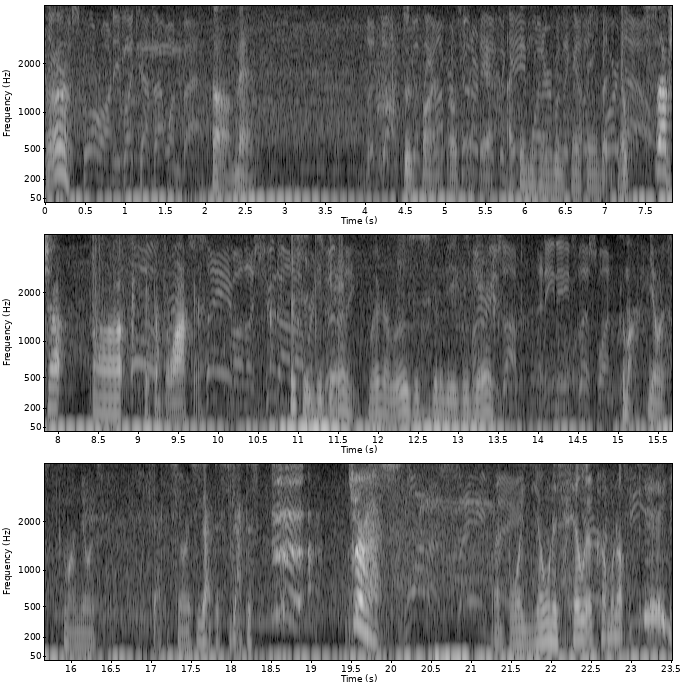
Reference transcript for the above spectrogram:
Uh. Oh, man. Good flying poke check there. I think he's going to do the same thing, but nope. Slap shot! Uh, hit the blocker. This is a good game. Win or lose, this is going to be a good game. Come on, Jonas. Come on, Jonas. You got this, Jonas. You got this. You got this. Yes! My boy Jonas Hiller coming up big.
